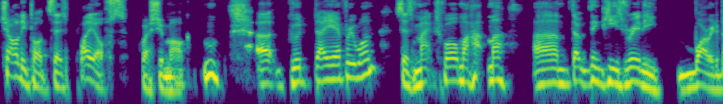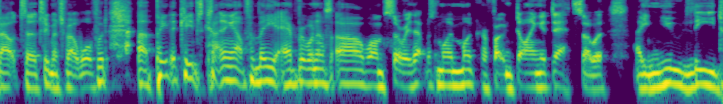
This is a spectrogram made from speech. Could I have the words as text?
Charlie Pod says playoffs, question mark. Mm. Uh, good day, everyone, says Maxwell Mahatma. Um, don't think he's really worried about uh, too much about Watford. Uh, Peter keeps cutting out for me. Everyone else, oh, well, I'm sorry, that was my microphone dying a death. So a, a new lead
